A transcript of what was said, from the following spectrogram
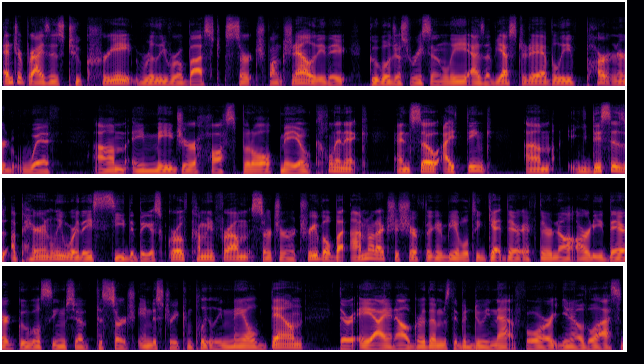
enterprises to create really robust search functionality. They Google just recently, as of yesterday, I believe, partnered with um, a major hospital, Mayo Clinic, and so I think um, this is apparently where they see the biggest growth coming from, search and retrieval. But I'm not actually sure if they're going to be able to get there if they're not already there. Google seems to have the search industry completely nailed down. Their AI and algorithms, they've been doing that for you know the last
